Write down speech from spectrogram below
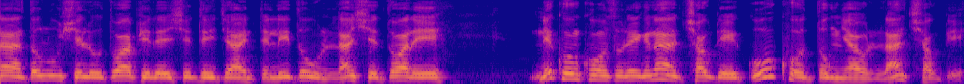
နာသုံးလုံးရှိလို့တွားဖြစ်တဲ့ရှိသေးကြရင်တလေးသုံးလမ်းရှိသွားတယ်နေခွန်ခွန်ဆိုရကနာ6တယ်9ခွန်3ညောက်လမ်း6တယ်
